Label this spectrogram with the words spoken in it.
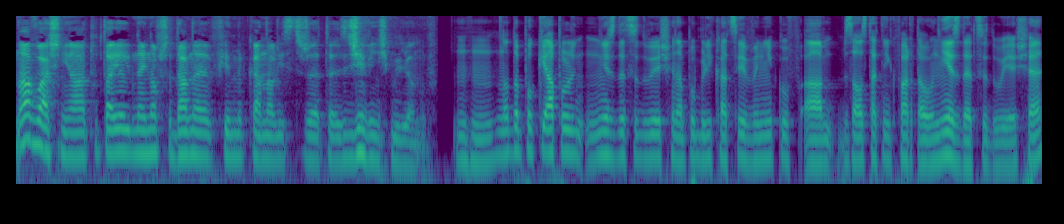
No a właśnie, a tutaj najnowsze dane firmy Canalist, że to jest 9 milionów. Mhm. No dopóki Apple nie zdecyduje się na publikację wyników, a za ostatni kwartał nie zdecyduje się,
